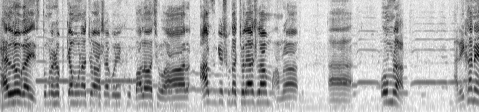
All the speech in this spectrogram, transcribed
হ্যালো গাইস তোমরা সব কেমন আছো? আশা করি খুব ভালো আছো। আর আজকে সুদা চলে আসলাম আমরা আহ, ওমরাট আর এখানে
